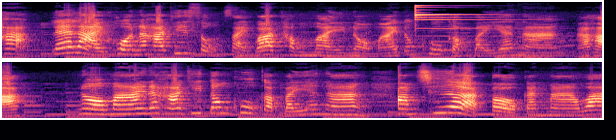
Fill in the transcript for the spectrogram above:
ค่ะ และหลายคนนะคะที่สงสัยว่าทำไมหน่อไม้ต้องคู่กับใบย่านางนะคะ หน่อไม้นะคะที่ต้องคู่กับใบย่านาง ความเชื่อต่อกันมาว่า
